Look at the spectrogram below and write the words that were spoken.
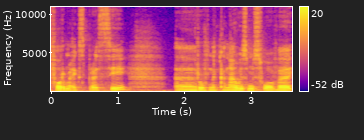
formy ekspresji, e, różne kanały zmysłowe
